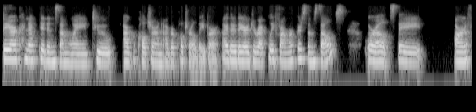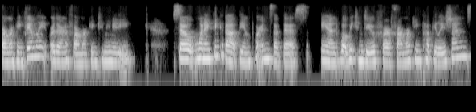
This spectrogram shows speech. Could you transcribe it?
they are connected in some way to agriculture and agricultural labor. Either they are directly farm workers themselves, or else they are in a farm working family or they're in a farm working community. So when I think about the importance of this, and what we can do for farm working populations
